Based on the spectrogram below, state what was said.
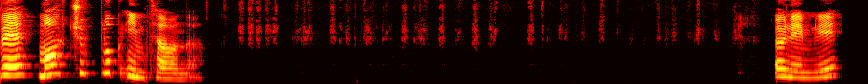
ve mahcupluk imtihanı. önemli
